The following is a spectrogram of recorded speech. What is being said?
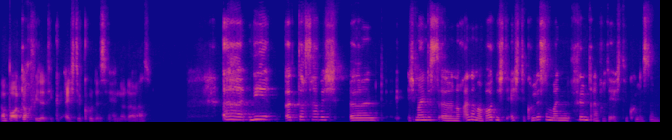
man baut doch wieder die echte Kulisse hin, oder was? Äh, nee, äh, das habe ich, äh, ich meine das äh, noch anders, man baut nicht die echte Kulisse, man filmt einfach die echte Kulisse.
